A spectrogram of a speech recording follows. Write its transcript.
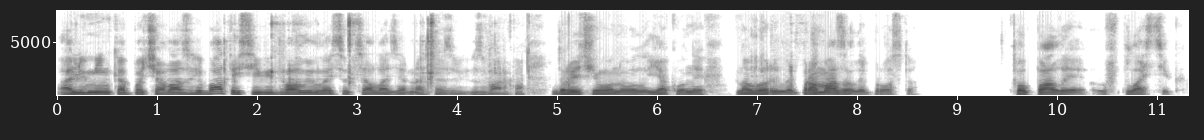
алюмінька почала згибатись і відвалилась оця лазерна ця зварка. До речі, воно як вони наварили, промазали просто, попали в пластик.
